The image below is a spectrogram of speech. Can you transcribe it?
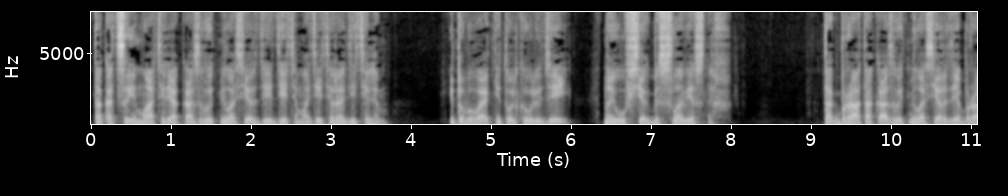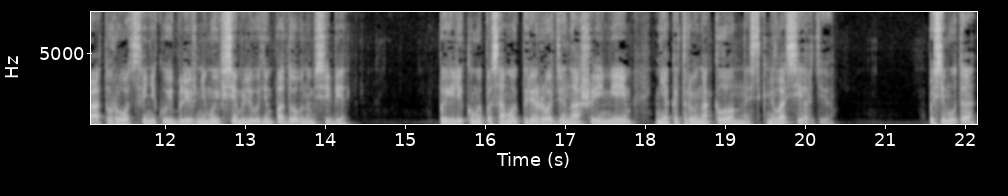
Так отцы и матери оказывают милосердие детям, а дети — родителям. И то бывает не только у людей, но и у всех бессловесных. Так брат оказывает милосердие брату, родственнику и ближнему и всем людям, подобным себе — по элику мы по самой природе нашей имеем некоторую наклонность к милосердию. Посему-то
